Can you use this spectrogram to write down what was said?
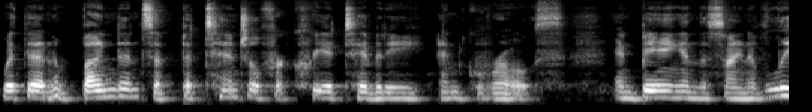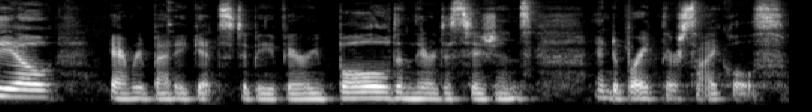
with an abundance of potential for creativity and growth. And being in the sign of Leo, everybody gets to be very bold in their decisions and to break their cycles.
